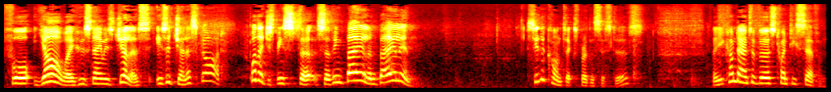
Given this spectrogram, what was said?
for Yahweh, whose name is jealous, is a jealous God. Well, they've just been serving Baal and Baalim. See the context, brothers and sisters? Then you come down to verse 27.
